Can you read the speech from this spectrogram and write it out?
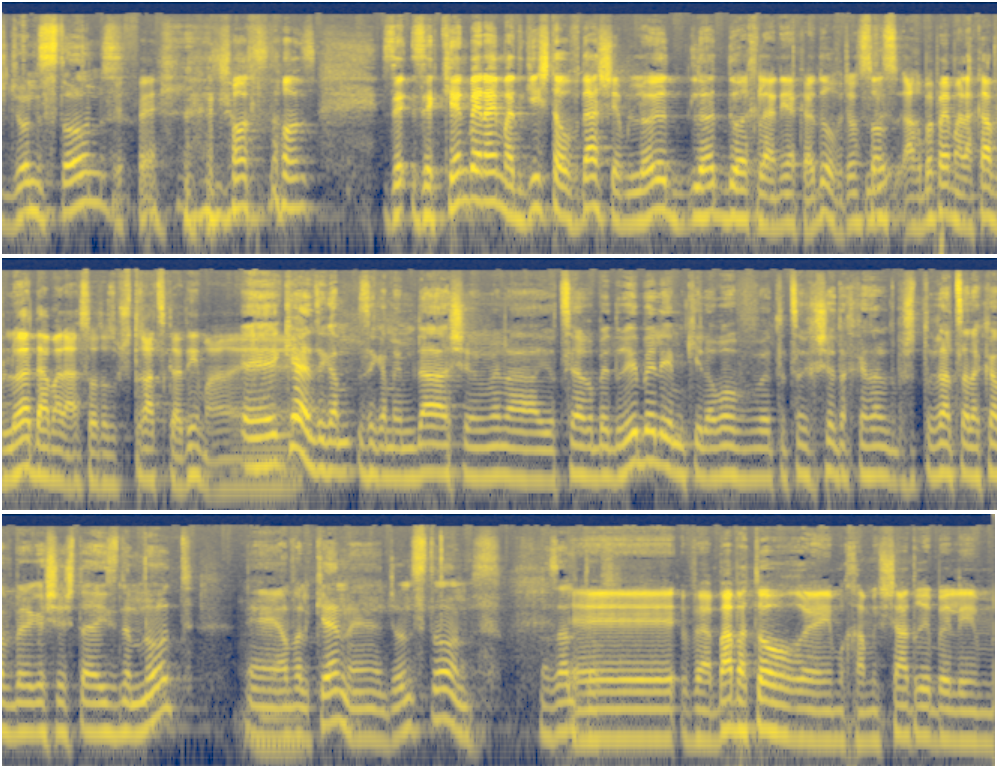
ג'ון סטונס? יפה, ג'ון סטונס. זה, זה כן בעיניי מדגיש את העובדה שהם לא, יודע, לא ידעו איך להניע כדור, וג'ון סטונס הרבה פעמים על הקו לא ידע מה לעשות, אז הוא פשוט רץ קדימה. אה, כן, זה גם- זה גם עמדה שממנה יוצא הרבה דריבלים, כי לרוב אתה צריך שטח קטן, אתה פשוט רץ על הקו ברגע שיש את ההזדמנות. אה, אבל כן, אה, ג'ון סטונס, מזל טוב. אה, והבא בתור עם חמישה דריבלים,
